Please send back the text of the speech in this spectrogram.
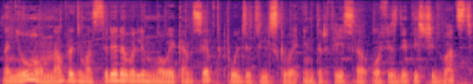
На нем нам продемонстрировали новый концепт пользовательского интерфейса Office 2020.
